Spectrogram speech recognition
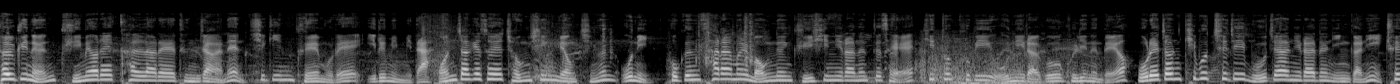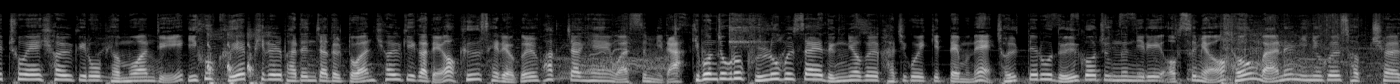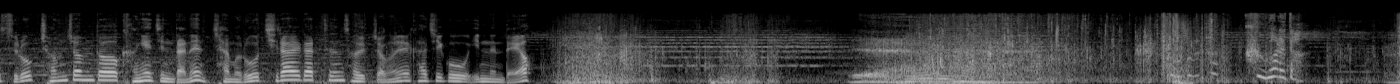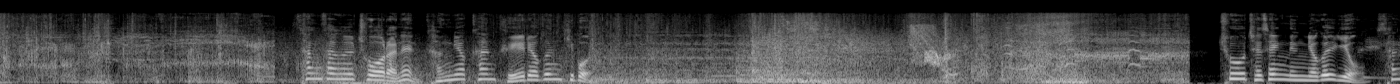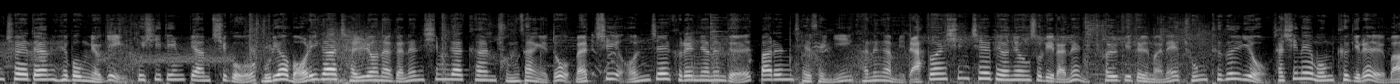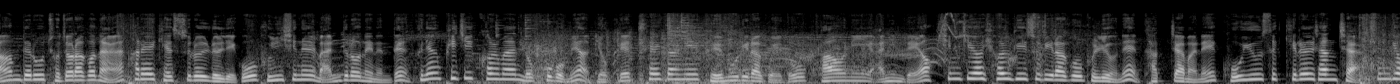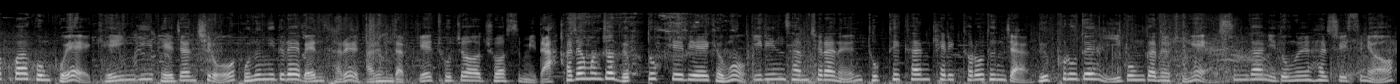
혈귀는 귀멸의 칼날에 등장하는 식인 괴물의 이름입니다. 원작에서의 정식 명칭은 오니 혹은 사람을 먹는 귀신이라는 뜻의 키토쿠비 오니라고 불리는데요. 오래전 키부츠지 무잔이라는 인간이 최초의 혈귀로 변모한 뒤 이후 그의 피를 받은 자들 또한 혈귀가 되어 그 세력을 확장해 왔습니다. 기본적으로 불로불사의 능력을 가지고 있기 때문에 절대로 늙어 죽는 일이 없으며 더욱 많은 인육을 섭취할수록 점점 더 강해진다는 참으로 지랄 같은 설정을 가지고 있는데요. 상상을 초월하는 강력한 괴력은 기본 초 재생 능력을 이용 상처에 대한 회복력이 후시딘 뺨치고 무려 머리가 잘려나가는 심각한 중상에도 마치 언제 그랬냐는 듯 빠른 재생이 가능합니다. 또한 신체 변형술이라는 혈귀들만의 종특을 이용 자신의 몸 크기를 마음대로 조절하거나 팔의 개수를 늘리고 분신을 만들어내는 등 그냥 피지컬만 놓고 보면 역대 최강의 괴물이라고 해도 과언이 아닌데요. 심지어 혈귀술이라고 불리우는 각자만의 고유 스킬을 장착, 충격 충격과 공포에 개인기 대잔치로 보는 이들의 멘탈을 아름답게 조져주었습니다. 가장 먼저 늪도깨비의 경우 1인 3체라는 독특한 캐릭터로 등장 늪으로 된 이 공간을 통해 순간 이동을 할 수 있으며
